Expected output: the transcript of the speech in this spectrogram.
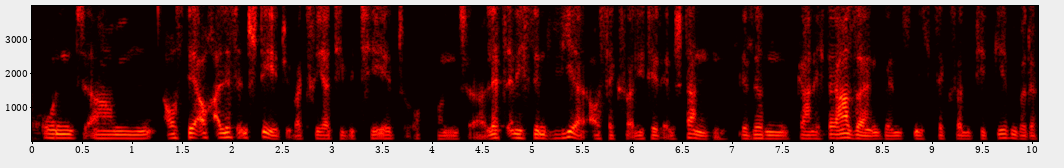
und ähm, aus der auch alles entsteht über Kreativität und äh, letztendlich sind wir aus Sexualität entstanden. Wir würden gar nicht da sein, wenn es nicht Sexualität geben würde.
